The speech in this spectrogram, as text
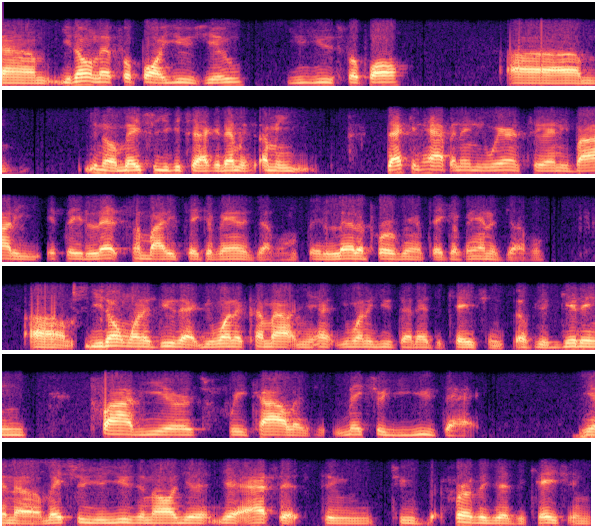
um, you don't let football use you; you use football. Um, you know, make sure you get your academics. I mean, that can happen anywhere and to anybody if they let somebody take advantage of them. If they let a program take advantage of them, um, you don't want to do that. You want to come out and you ha- you want to use that education. So if you're getting five years free college, make sure you use that. You know, make sure you're using all your your assets to to further your education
